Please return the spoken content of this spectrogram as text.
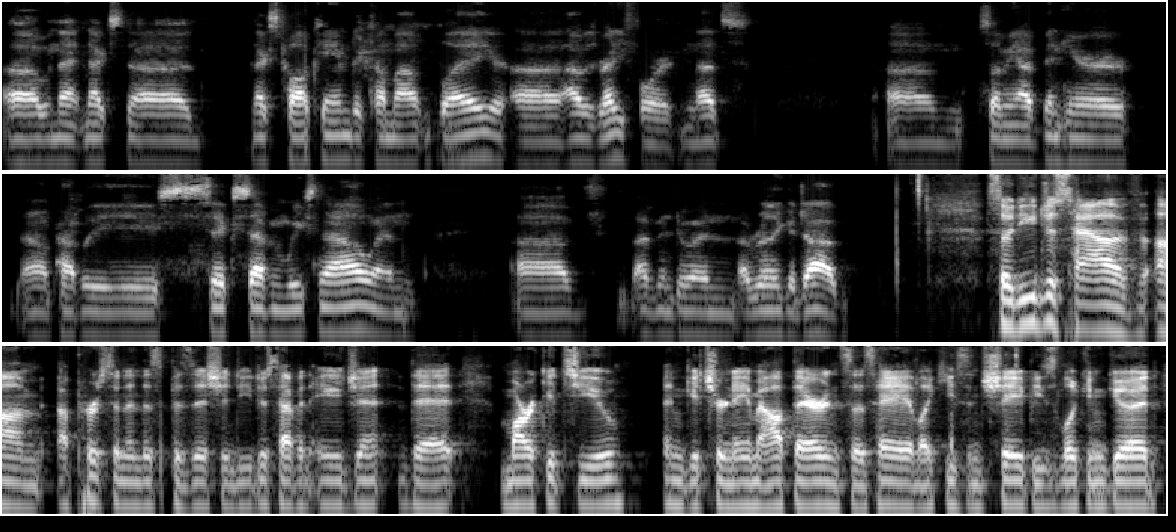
uh, when that next uh, next call came to come out and play, I was ready for it. And that's um, so. I mean, I've been here uh, probably six, seven weeks now, and uh, I've been doing a really good job. So, do you just have um, a person in this position? Do you just have an agent that markets you and get your name out there and says, "Hey, like he's in shape, he's looking good"?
